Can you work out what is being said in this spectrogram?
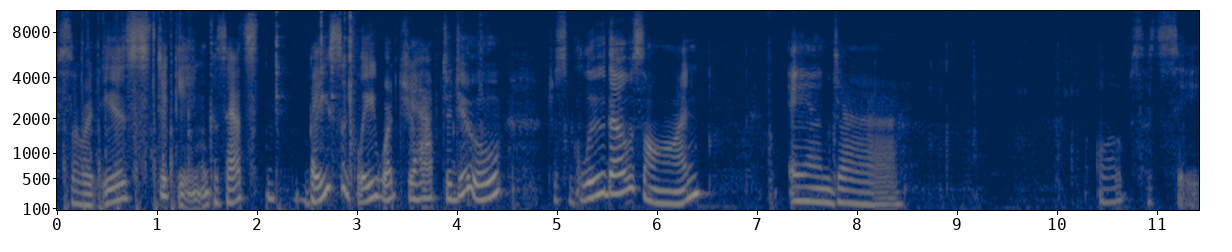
so it is sticking because that's basically what you have to do. Just glue those on and uh oops let's see.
